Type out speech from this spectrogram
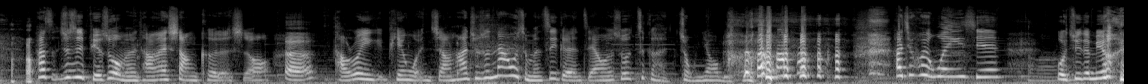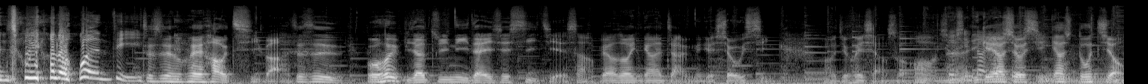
他就是比如说我们常在上课的时候呃，讨论一篇文章，他就说那为什么这个人怎样？我说这个很重要吗？他就会问一些我觉得没有很重要的问题。就是会好奇吧，就是我会比较拘泥在一些细节上，比方说你刚刚讲的那个修行，我就会想说，哦，那一个要修行要多久？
